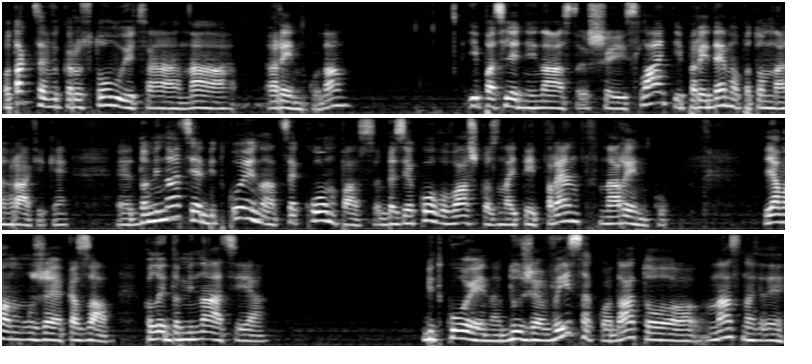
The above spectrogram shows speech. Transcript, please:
Отак це використовується на ринку. Да? І останній наш слайд, і перейдемо потім на графіки. Е, Домінація біткоїна це компас, без якого важко знайти тренд на ринку. Я вам вже казав, коли домінація біткоїна дуже високо, да, то в нас на- е,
